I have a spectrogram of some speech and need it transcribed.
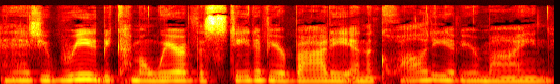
And as you breathe, become aware of the state of your body and the quality of your mind.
